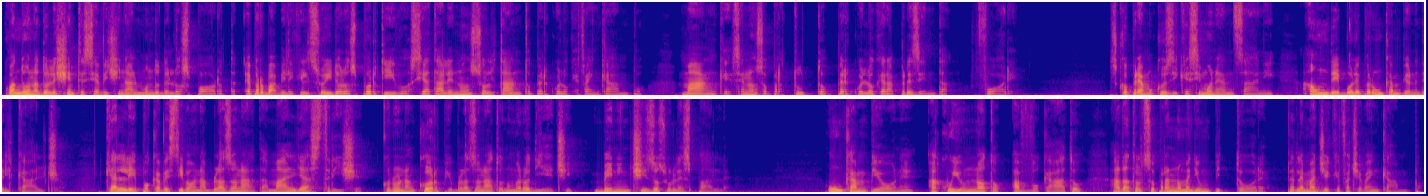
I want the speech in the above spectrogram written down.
Quando un adolescente si avvicina al mondo dello sport, è probabile che il suo idolo sportivo sia tale non soltanto per quello che fa in campo, ma anche, se non soprattutto, per quello che rappresenta fuori. Scopriamo così che Simone Anzani ha un debole per un campione del calcio, che all'epoca vestiva una blasonata maglia a strisce, con un ancor più blasonato numero 10 ben inciso sulle spalle. Un campione a cui un noto avvocato ha dato il soprannome di un pittore per le magie che faceva in campo,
